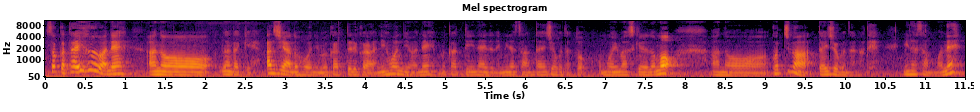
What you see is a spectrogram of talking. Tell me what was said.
そっか台風はねあのー、なんだっけアジアの方に向かってるから日本にはね向かっていないので皆さん大丈夫だと思いますけれども、あのー、こっちは大丈夫なので皆さんもね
